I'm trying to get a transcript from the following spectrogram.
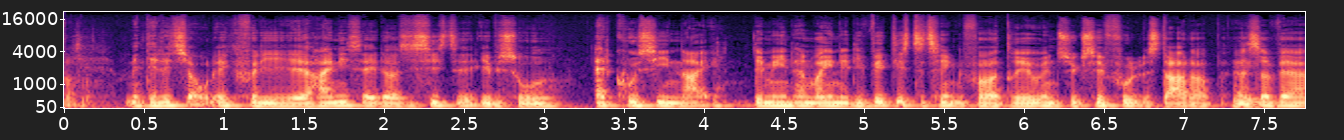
Altså. Men det er lidt sjovt, ikke? Fordi øh, Heini sagde det også i sidste episode. At kunne sige nej, det mente han var en af de vigtigste ting for at drive en succesfuld startup. Mm. Altså være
